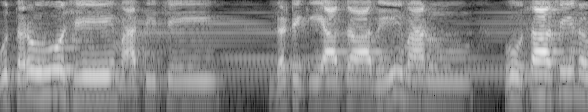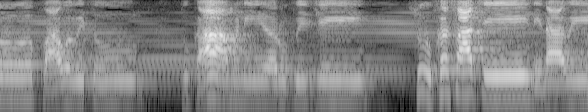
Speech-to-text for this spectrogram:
उतरो ओझे मातीचे. लटकियाचा अभिमानू होतासीन न पाववितू. तुका म्हणी अरूपीचे सुख साचे निनावे.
